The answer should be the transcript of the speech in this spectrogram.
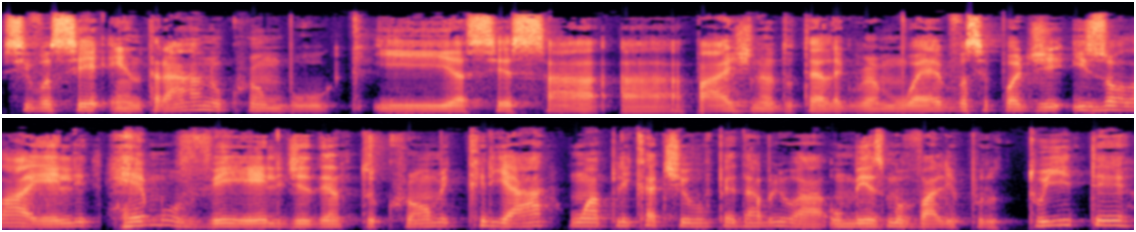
se você entrar no Chromebook e acessar a página do Telegram Web, você pode isolar ele, remover ele de dentro do Chrome e criar um aplicativo PWA. O mesmo vale para o Twitter,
